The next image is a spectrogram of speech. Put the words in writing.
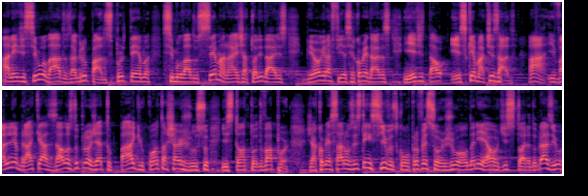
além de simulados agrupados por tema, simulados semanais de atualidades, biografias recomendadas e edital esquematizado. Ah, e vale lembrar que as aulas do projeto Pague o Quanto Achar Justo estão a todo vapor. Já começaram os extensivos com o professor João Daniel, de História do Brasil,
